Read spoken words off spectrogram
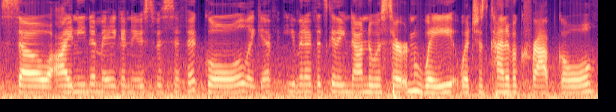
So I need to make a new specific goal, like if even if it's getting down to a certain weight, which is kind of a crap goal.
